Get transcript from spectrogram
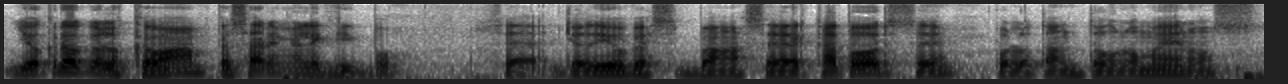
Yo creo que los que van a empezar en el equipo, o sea, yo digo que van a ser 14, por lo tanto uno menos.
